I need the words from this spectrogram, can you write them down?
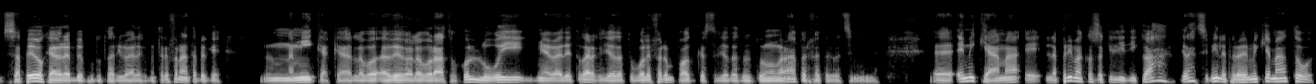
sapevo che avrebbe potuto arrivare come telefonata perché un'amica che aveva lavorato con lui mi aveva detto guarda che gli ho dato vuole fare un podcast gli ho dato il tuo numero. Ah perfetto grazie mille. Eh, e mi chiama e la prima cosa che gli dico ah grazie mille per avermi chiamato.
